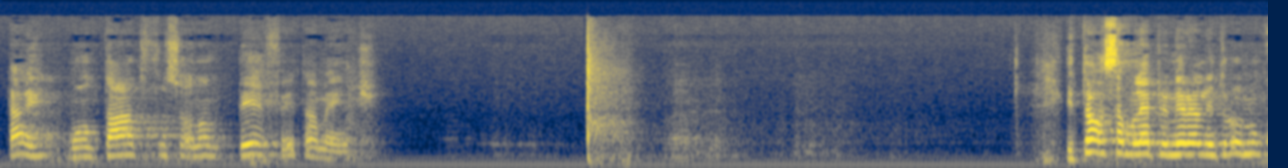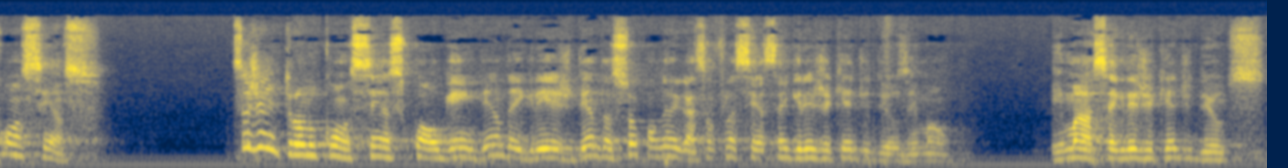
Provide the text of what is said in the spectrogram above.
Está aí, montado, funcionando perfeitamente. Então essa mulher primeiro ela entrou num consenso. Você já entrou no consenso com alguém dentro da igreja, dentro da sua congregação, falou assim: essa igreja aqui é de Deus, irmão. Irmã, essa igreja aqui é de Deus.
